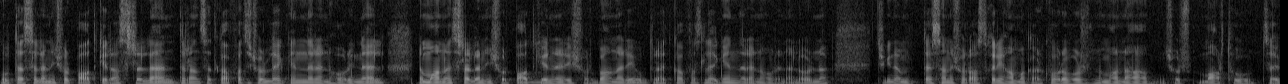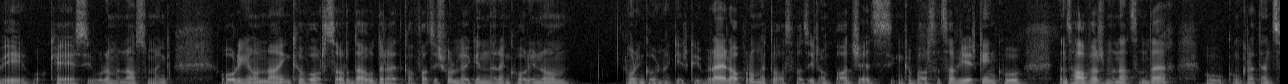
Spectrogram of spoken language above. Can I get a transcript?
ու տեսել են ինչ-որ պատկերացրել են դրանց հետ կապված ինչ-որ լեգենդներ են հորինել նմանեցրել են ինչ-որ պատկերների ինչ-որ բաների ու դրա հետ կապված լեգենդներ են հորինել օրինակ չգիտեմ տեսան ինչ-որ աստղերի համակարգ որը որ նմանա ինչ-որ մարդու ձևի օքեյ էսի ուրեմն ասում ենք Օրիոնն է ինքը Որսորդա ու դրա հետ կապված ինչ-որ լեգենդներ ենք հորինում օրինք օրինակ երկրի վրա էր ապրում, հետո ասված իրան պատժեց, ինքը բարձացավ երկինք ու տենց հավերժ մնաց այնտեղ ու կոնկրետ հենց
